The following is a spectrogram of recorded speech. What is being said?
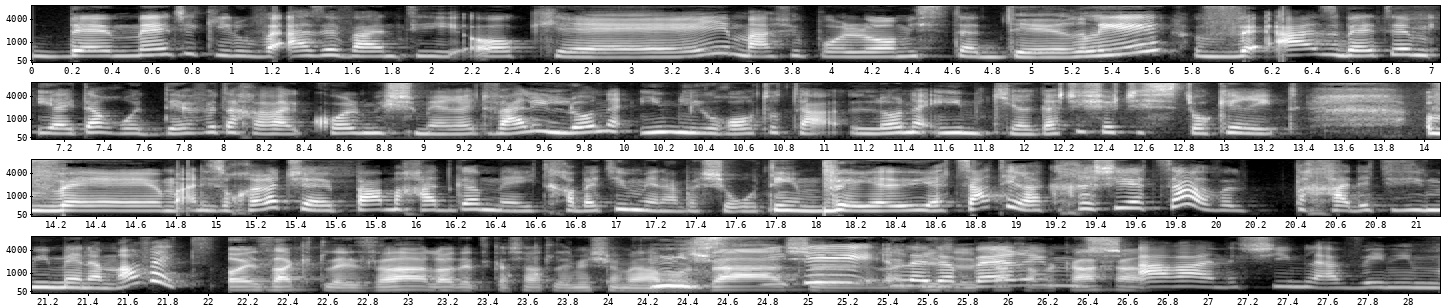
באמת שכאילו ואז הבנתי אוקיי משהו פה לא מסתדר לי. ואז בעצם היא הייתה רודפת אחריי כל משמרת והיה לי לא נעים לראות אותה לא נעים כי הרגשתי שיש לי סטוקרית. ואני זוכרת שפעם אחת גם התחבאתי ממנה בשירותים ויצאתי רק אחרי שהיא יצאה אבל פחדתי ממנה מוות. לא הזקת לעזרה, לא יודעת, התקשרת למישהו מהעבודה, ניסיתי לדבר עם וככה. שאר האנשים להבין אם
